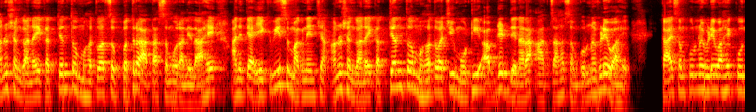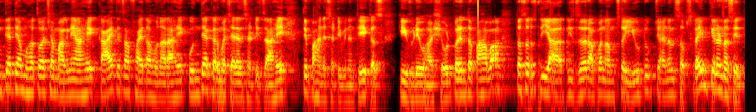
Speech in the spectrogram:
अनुषंगानं एक अत्यंत महत्वाचं पत्र आता समोर आलेलं आहे. आणि त्या एकवीस मागण्यांच्या अनुषंगानं एक अत्यंत महत्वाची मोठी अपडेट देणारा आजचा हा संपूर्ण व्हिडिओ आहे. काय संपूर्ण व्हिडिओ आहे? कोणत्या त्या महत्त्वाच्या मागण्या आहे? काय त्याचा फायदा होणार आहे? कोणत्या कर्मचाऱ्यांसाठीचा आहे? ते पाहण्यासाठी विनंती एकच की व्हिडिओ हा शेवटपर्यंत पाहावा. तसंच याआधी जर आपण आमचं युट्यूब चॅनल सबस्क्राईब केलं नसेल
